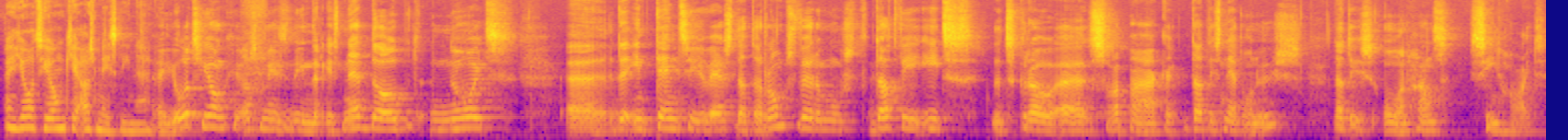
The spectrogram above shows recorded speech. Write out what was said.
Een Joods jonkje als misdienaar. Een Joods jonkje als misdienaar is net dood, nooit eh, de intentie was dat er roms worden moest. Dat we iets, het skro, uh, pakken, dat is net on. Dat is on Hans Sienheid.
